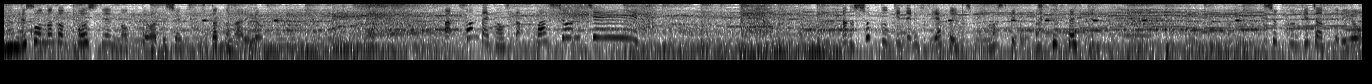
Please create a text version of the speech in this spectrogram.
なんでそんな格好してんの？って私は聞きたくなるよ。あ、3体倒せた。ファッションチェックなんかショック受けてる人約1名いますけど。ショック受けちゃってるよ。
